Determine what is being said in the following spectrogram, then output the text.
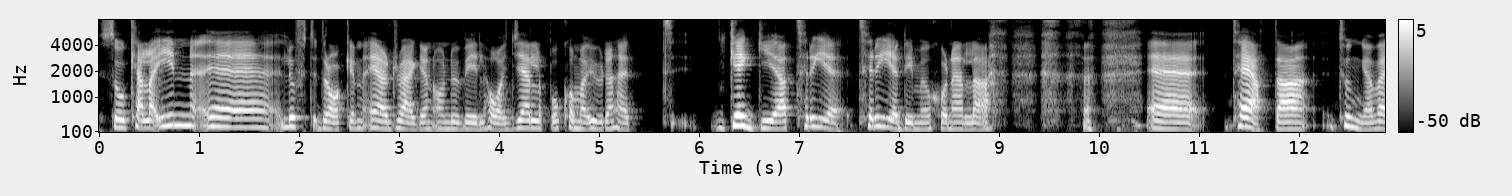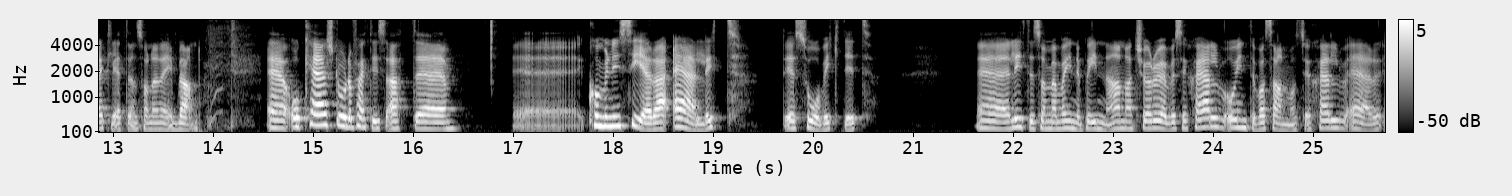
Så kalla in eh, luftdraken, Air Dragon, om du vill ha hjälp att komma ur den här geggiga, tre, tredimensionella, eh, täta, tunga verkligheten som den är ibland. Eh, och här står det faktiskt att eh, eh kommunicera ärligt. Det är så viktigt. Eh, lite som jag var inne på innan, att köra över sig själv och inte vara sann mot sig själv är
